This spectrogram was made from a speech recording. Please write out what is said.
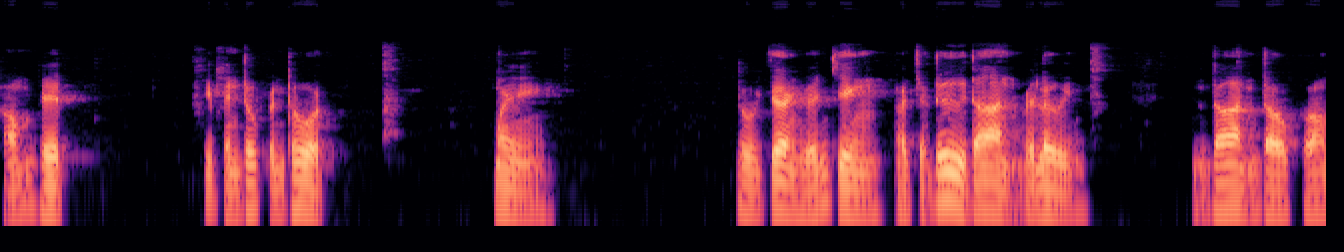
ทำผิดที่เป็นทุกข์เป็นโทษ ไม่ดูแจ้งเห็นจริง อาจจะดื้อด้านไปเลย ด้านต่อความ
